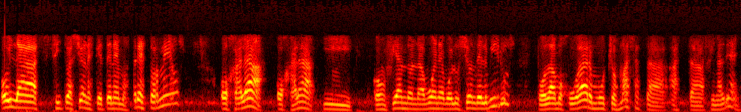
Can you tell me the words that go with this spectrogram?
hoy las situaciones que tenemos, tres torneos, ojalá, ojalá, y confiando en la buena evolución del virus, podamos jugar muchos más hasta, hasta final de año.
